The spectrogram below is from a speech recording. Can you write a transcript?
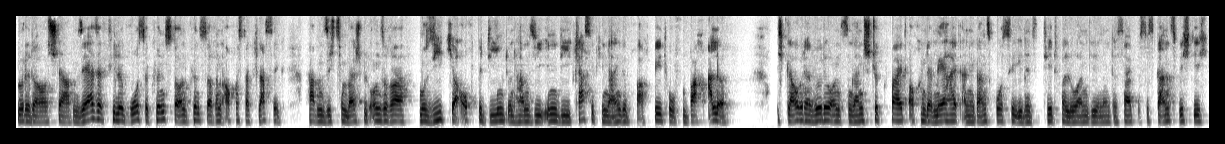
würde daraus sterben. Sehr, sehr viele große Künstler und Künstlerinnen, auch aus der Klassik, haben sich zum Beispiel unserer Musik ja auch bedient und haben sie in die Klassik hineingebracht. Beethoven, Bach, alle. Ich glaube, da würde uns ein ganz Stück weit auch in der Mehrheit eine ganz große Identität verloren gehen. Und deshalb ist es ganz wichtig,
